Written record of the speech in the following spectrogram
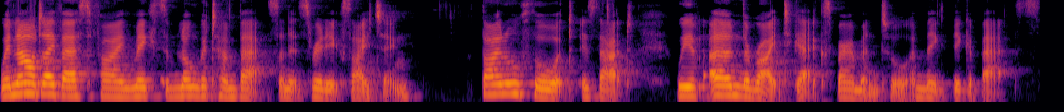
We're now diversifying, making some longer term bets, and it's really exciting. Final thought is that we have earned the right to get experimental and make bigger bets.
